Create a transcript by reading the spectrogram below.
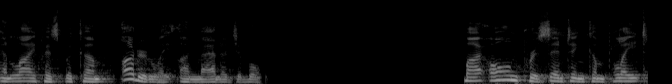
and life has become utterly unmanageable. My own presenting complaint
